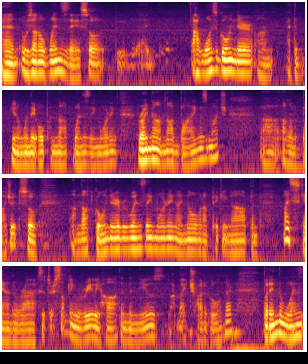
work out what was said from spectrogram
and it was on a Wednesday. So I, I was going there on at the you know when they open up Wednesday morning. Right now, I'm not buying as much. Uh, I'm on a budget, so I'm not going there every Wednesday morning. I know what I'm picking up, and I scan the racks. If there's something really hot in the news, I might try to go in there. But in the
